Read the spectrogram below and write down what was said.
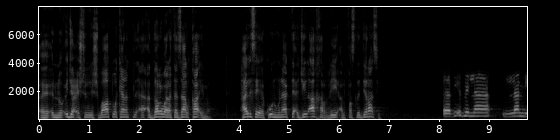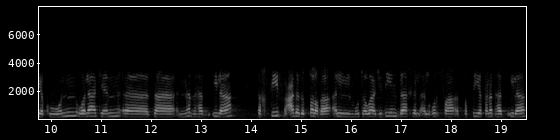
آه، أنه إجا 20 شباط وكانت الذروة لا تزال قائمة هل سيكون هناك تأجيل آخر للفصل الدراسي؟ آه، بإذن الله لن يكون ولكن آه، سنذهب إلى تخفيف عدد الطلبة المتواجدين داخل الغرفة الصفية فنذهب إلى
